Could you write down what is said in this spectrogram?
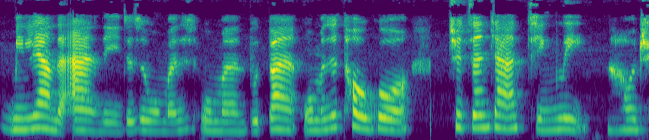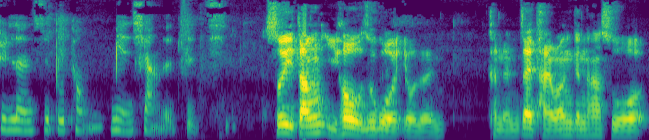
明亮的案例，就是我们我们不断我们是透过去增加经历，然后去认识不同面向的自己。所以当以后如果有人可能在台湾跟他说：“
